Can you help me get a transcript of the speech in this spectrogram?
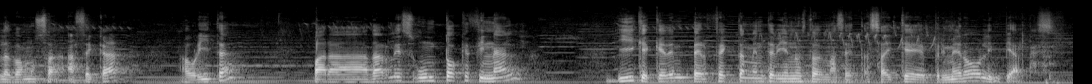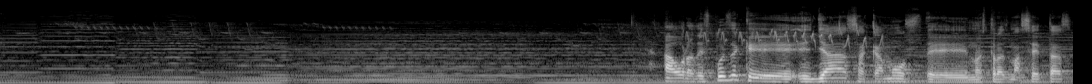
las vamos a, secar ahorita para darles un toque final y que queden perfectamente bien nuestras macetas. Hay que primero limpiarlas. Ahora, después de que eh, ya sacamos eh, nuestras macetas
